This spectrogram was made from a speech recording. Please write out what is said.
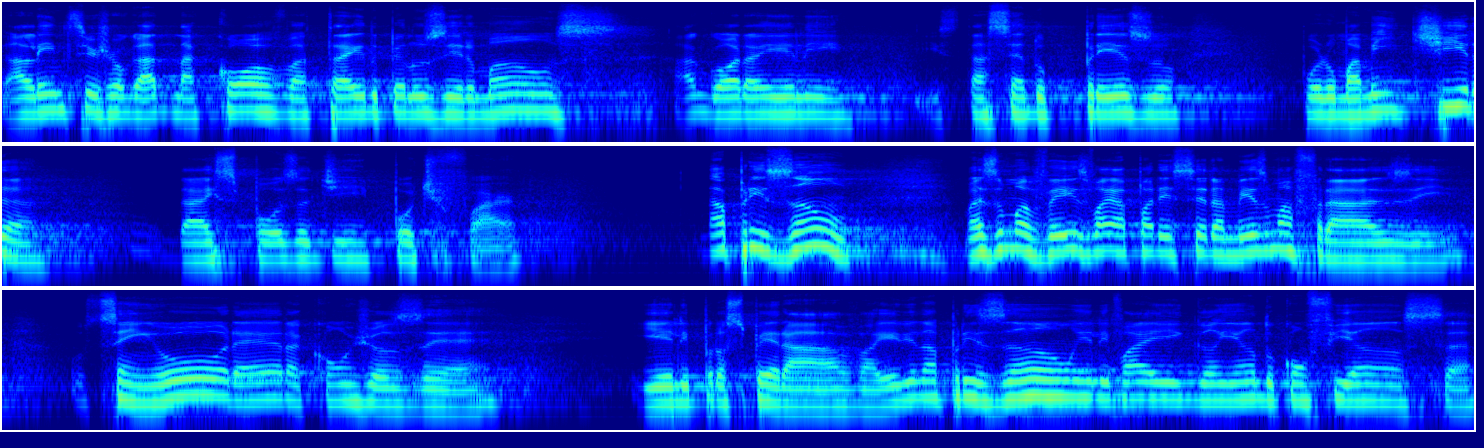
além de ser jogado na cova, traído pelos irmãos, agora ele está sendo preso por uma mentira da esposa de Potifar. Na prisão, mais uma vez vai aparecer a mesma frase: o Senhor era com José e ele prosperava. Ele na prisão, ele vai ganhando confiança.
